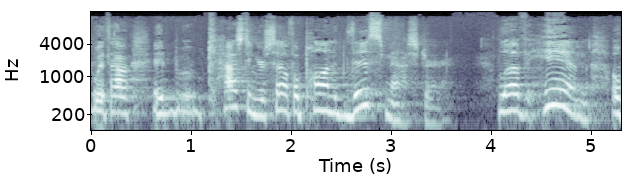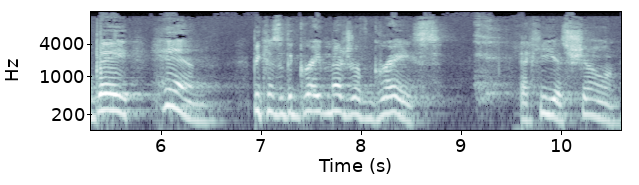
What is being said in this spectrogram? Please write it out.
without eh, casting yourself upon this master. Love him, obey him, because of the great measure of grace that he has shown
